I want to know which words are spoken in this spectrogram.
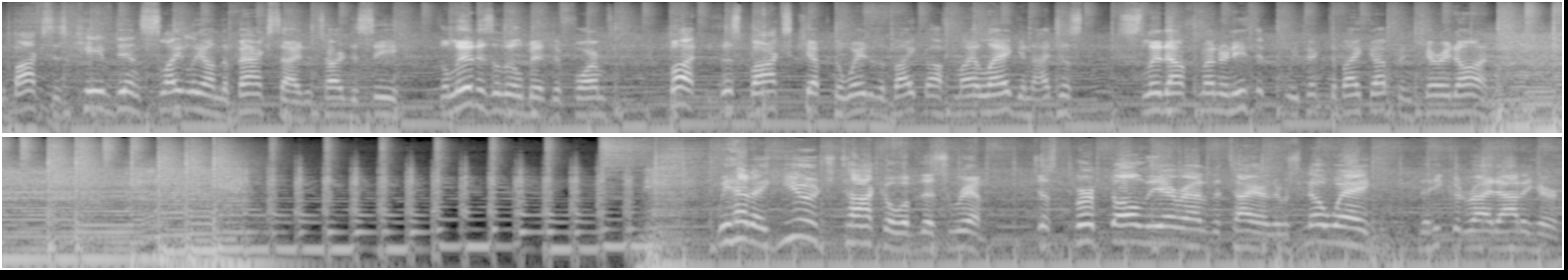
The box is caved in slightly on the backside. It's hard to see. The lid is a little bit deformed, but this box kept the weight of the bike off my leg, and I just slid out from underneath it. We picked the bike up and carried on. We had a huge taco of this rim. Just burped all the air out of the tire. There was no way that he could ride out of here.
